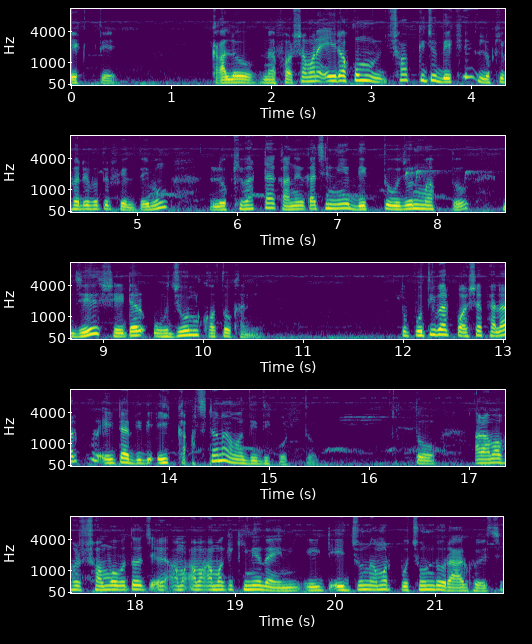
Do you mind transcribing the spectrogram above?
দেখতে, কালো না ফর্সা মানে এইরকম সব কিছু দেখে লক্ষ্মী লক্ষ্মীভারের ভেতর ফেলতো এবং লক্ষ্মী লক্ষ্মীভারটা কানের কাছে নিয়ে দেখতো, ওজন মাপতো যে সেইটার ওজন কতখানি। তো প্রতিবার পয়সা ফেলার পর এইটা দিদি, এই কাজটা না আমার দিদি করতো। তো আর আমার সম্ভবত আমাকে কিনে দেয়নি, এই, এর জন্য আমার প্রচণ্ড রাগ হয়েছে।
